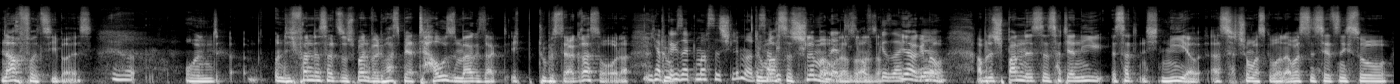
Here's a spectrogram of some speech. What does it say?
nachvollziehbar ist. Ja. Und, und ich fand das halt so spannend, weil du hast mir ja tausendmal gesagt, ich, du bist der Aggressor, oder? Ich habe ja gesagt, du machst es schlimmer. Das du machst es schlimmer oder so. Oft gesagt, ja, genau. Aber das Spannende ist, es hat ja nie, es hat nicht nie, es hat schon was gebracht, aber es ist jetzt nicht so.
